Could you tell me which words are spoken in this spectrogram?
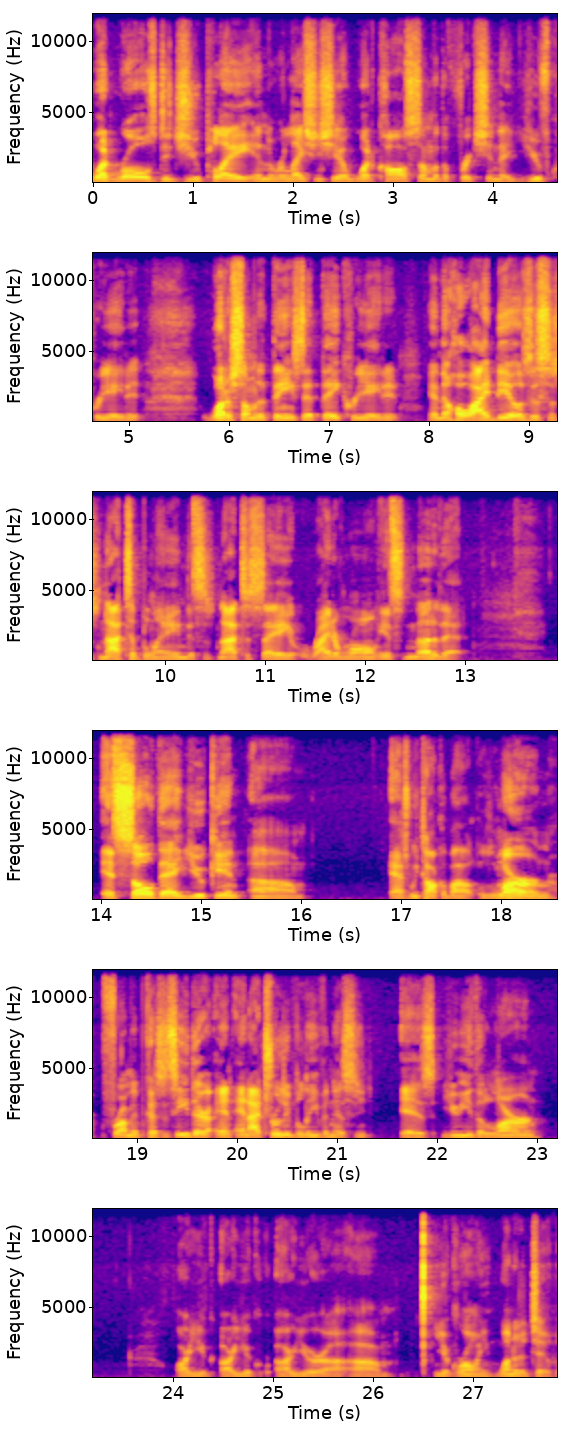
what roles did you play in the relationship? What caused some of the friction that you've created? What are some of the things that they created? And the whole idea is this is not to blame. This is not to say right or wrong. It's none of that. It's so that you can, um, as we talk about, learn from it because it's either, and, and I truly believe in this, is you either learn or you, or you, or you're, uh, um, you're growing, one of the two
